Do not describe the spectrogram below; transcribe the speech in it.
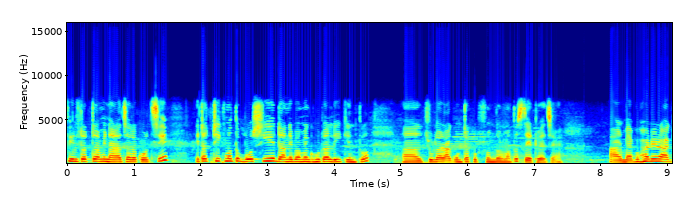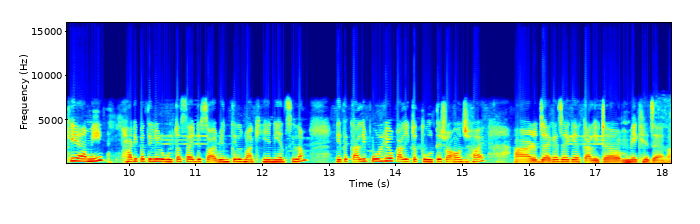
ফিল্টারটা আমি নাড়াচাড়া করছি এটা ঠিক মতো বসিয়ে ডানে বামে ঘোরালেই কিন্তু চুলার আগুনটা খুব সুন্দর মতো সেট হয়ে যায়। আর ব্যবহারের আগে আমি হাঁড়ি পাতিলের উল্টা সাইডে সয়াবিন তেল মাখিয়ে নিয়েছিলাম। এতে কালি পড়লেও কালিটা তুলতে সহজ হয়, আর জায়গায় জায়গায় কালিটা মেখে যায় না।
